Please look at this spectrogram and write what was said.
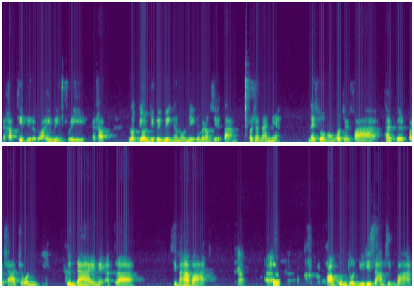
นะครับ ที่เหลือก็ให้วิ่งฟรีนะครับ รถยนต์ที่ไปวิ่งถนนนี่ก็ไม่ต้องเสียตังค์ เพราะฉะนั้นเนี่ย ในส่วนของรถไฟฟ้า ถ้าเกิดประชาชนขึ้นได้ในอัตรา 15 บาท ครับ ความคุ้มทุนอยู่ที่ 30 บาท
